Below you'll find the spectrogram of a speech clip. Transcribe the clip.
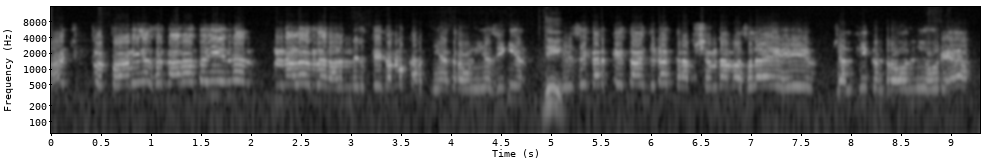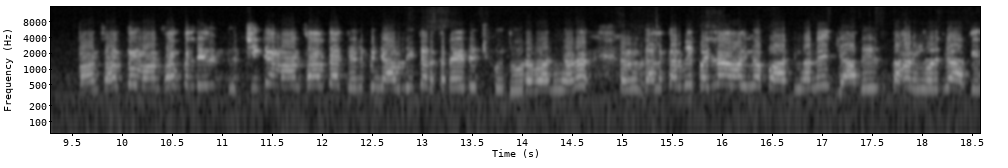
ਅੱਜ ਪੁਰਾਣੀਆਂ ਸਰਕਾਰਾਂ ਤਾਂ ਜੀ ਇਹਨਾਂ ਨਾਲ ਰਲ ਮਿਲ ਕੇ ਕੰਮ ਕਰਦੀਆਂ ਕਰਾਉਣੀਆਂ ਸੀਗੀਆਂ। ਇਸੇ ਕਰਕੇ ਤਾਂ ਜਿਹੜਾ ਕਰਪਸ਼ਨ ਦਾ ਮਸਲਾ ਹੈ ਇਹ ਜਲਦੀ ਕੰਟਰੋਲ ਨਹੀਂ ਹੋ ਰਿਹਾ ਮਾਨ ਸਾਹਿਬ ਤੋਂ ਮਾਨ ਸਾਹਿਬ ਕੱਲੇ ਠੀਕ ਹੈ ਮਾਨ ਸਾਹਿਬ ਦਾ ਦਿਲ ਪੰਜਾਬ ਲਈ ਧੜਕਦਾ ਇਹਦੇ ਵਿੱਚ ਕੋਈ ਦੋ ਰਵਾ ਨਹੀਂ ਆਣਾ ਗੱਲ ਕਰ ਵੀ ਪਹਿਲਾਂ ਵਾਲੀਆਂ ਪਾਰਟੀਆਂ ਨੇ ਜ਼ਿਆਦਾ ਕਹਾਣੀ ਉਲਝਾ ਕੇ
